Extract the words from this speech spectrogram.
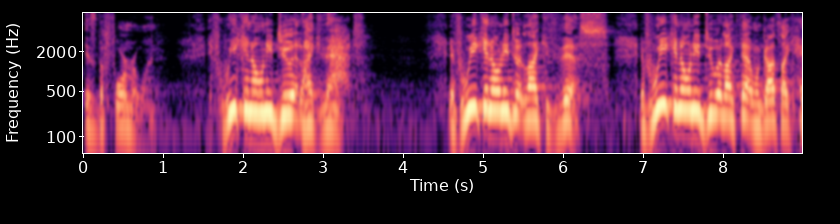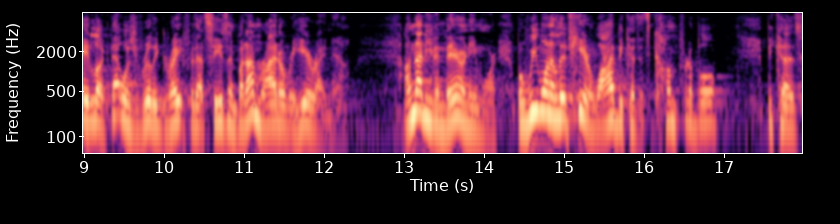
is the former one. If we can only do it like that, if we can only do it like this, if we can only do it like that, when God's like, hey, look, that was really great for that season, but I'm right over here right now. I'm not even there anymore. But we want to live here. Why? Because it's comfortable, because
